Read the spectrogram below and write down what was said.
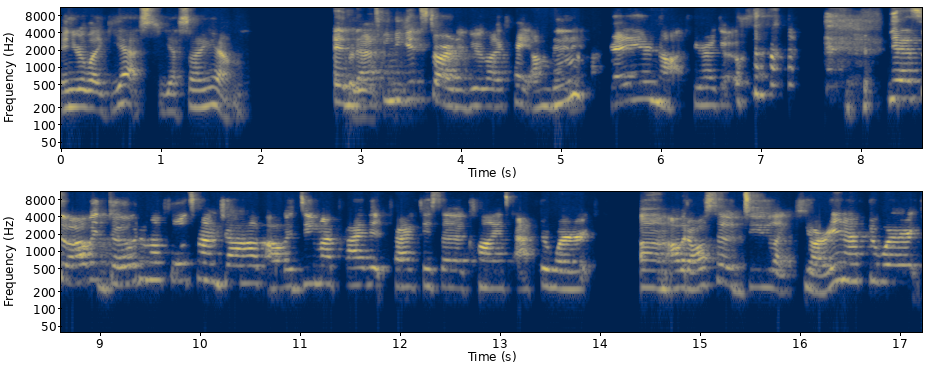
and you're like yes yes i am and but that's when you get started you're like hey i'm ready mm-hmm. I'm ready or not here i go yeah, so I would go to my full time job. I would do my private practice uh, clients after work. Um, I would also do like PRN after work,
